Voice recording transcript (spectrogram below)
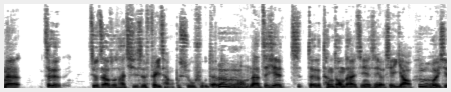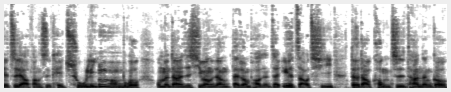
那这个。就知道说他其实非常不舒服的了。哦，那这些这个疼痛当然现在是有些药或一些治疗方式可以处理。嗯，不过我们当然是希望让带状疱疹在越早期得到控制，它能够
